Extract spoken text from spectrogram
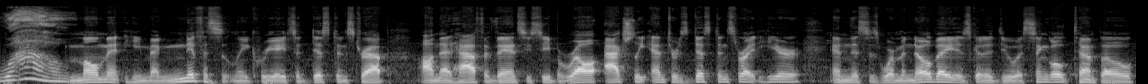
wow moment. He magnificently creates a distance trap on that half advance. You see Borel actually enters distance right here, and this is where Minobe is going to do a single tempo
